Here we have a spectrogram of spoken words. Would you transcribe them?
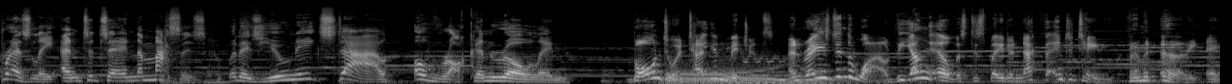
Presley entertained the masses with his unique style of rock and rolling. Born to Italian midgets and raised in the wild, the young Elvis displayed a knack for entertaining from an early age.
